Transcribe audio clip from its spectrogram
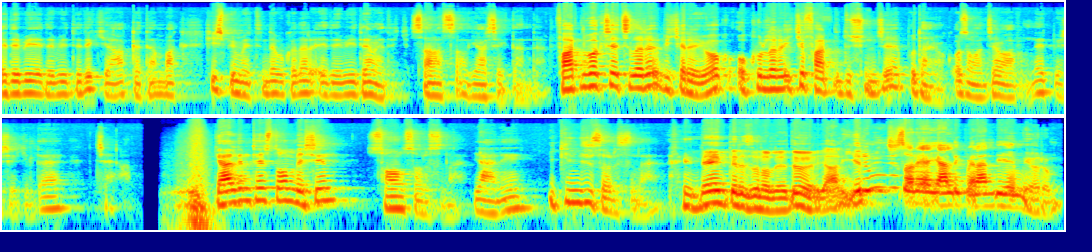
Edebi edebi dedik ya hakikaten bak hiçbir metinde bu kadar edebi demedik. Sanatsal gerçekten de. Farklı bakış açıları bir kere yok. Okurları iki farklı düşünce bu da yok. O zaman cevabım net bir şekilde Ceyhan. Geldim test 15'in son sorusuna. Yani ikinci sorusuna. ne enteresan oluyor değil mi? Yani 20. soruya geldik falan diyemiyorum.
